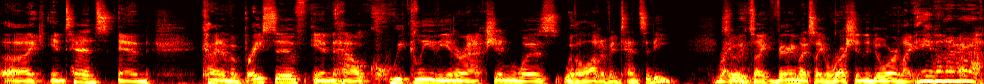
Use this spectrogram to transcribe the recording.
uh, like intense and kind of abrasive in how quickly the interaction was with a lot of intensity. Right. So it's like very much like rushing the door and like, hey, blah, blah, blah,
